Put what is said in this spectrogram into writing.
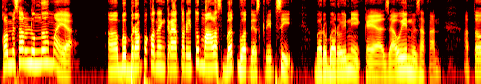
Kalau misalnya lu ngeh mah ya uh, beberapa konten kreator itu malas banget buat deskripsi baru-baru ini kayak Zawin misalkan. Atau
